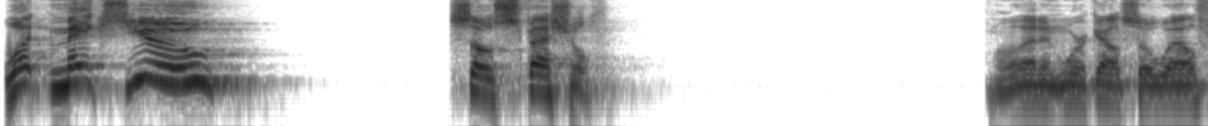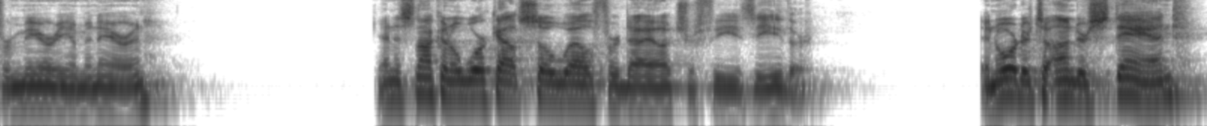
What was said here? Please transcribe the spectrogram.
What makes you so special? Well, that didn't work out so well for Miriam and Aaron. And it's not going to work out so well for Diotrephes either. In order to understand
